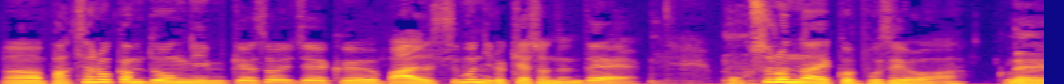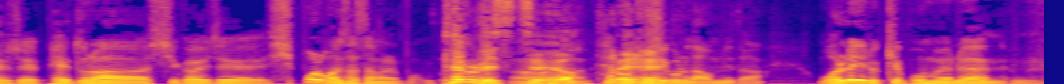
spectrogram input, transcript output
아, 박찬욱 감독님께서 이제 그 말씀은 이렇게 하셨는데 복수는 나의 것 보세요. 아, 그 네. 이제 배두나 씨가 이제 10벌건 사상을 보- 테러리스트예요? 어, 테러 네. 나옵니다. 원래 이렇게 보면은 음.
